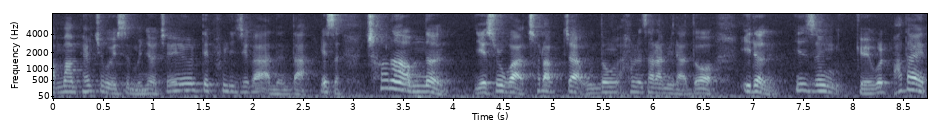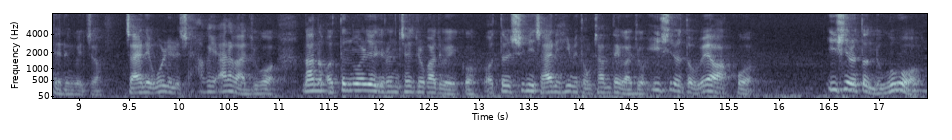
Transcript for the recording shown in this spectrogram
한만 펼치고 있으면요 절대 풀리지가 않는다. 그래서 천하 없는 예술가, 철학자, 운동하는 사람이라도 이런 인성 교육을 받아야 되는 거죠. 자연의 원리를 정확하게 알아가지고 나는 어떤 원리 이런 재주를 가지고 있고 어떤 신이 자연의 힘이 동참돼가지고 이 신은 또 왜 왔고 이 신은 또 누구고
